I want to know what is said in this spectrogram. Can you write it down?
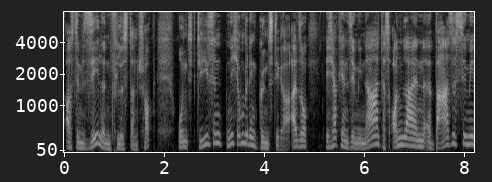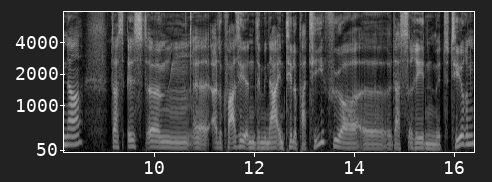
aus dem Seelenflüstern-Shop und die sind nicht unbedingt günstiger. Also ich habe hier ein Seminar, das Online-Basisseminar. Das ist ähm, äh, also quasi ein Seminar in Telepathie für äh, das Reden mit Tieren.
